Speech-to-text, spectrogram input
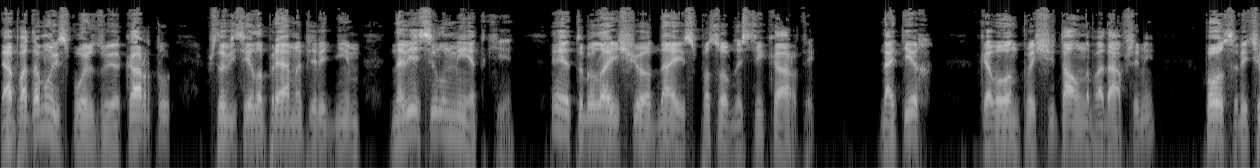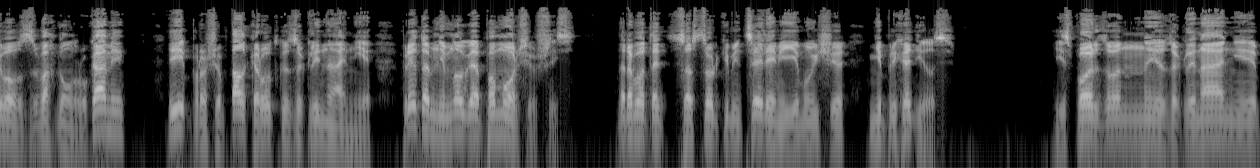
а потому, используя карту, что висела прямо перед ним, навесил метки. Это была еще одна из способностей карты. На тех, кого он посчитал нападавшими, после чего взмахнул руками и прошептал короткое заклинание, при этом немного поморщившись. Работать со столькими целями ему еще не приходилось. Использованные заклинания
